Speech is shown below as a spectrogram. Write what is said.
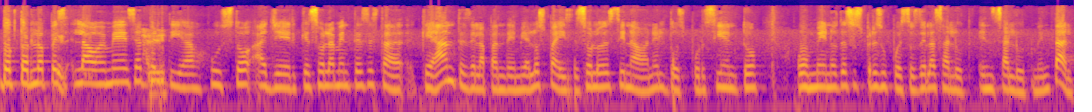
Doctor López, la OMS advertía justo ayer que solamente se está, que antes de la pandemia los países solo destinaban el 2% o menos de sus presupuestos de la salud en salud mental.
